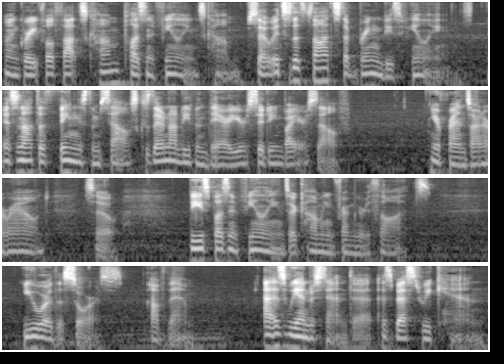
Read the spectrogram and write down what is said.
When grateful thoughts come, pleasant feelings come. So it's the thoughts that bring these feelings. It's not the things themselves, because they're not even there. You're sitting by yourself. Your friends aren't around. So these pleasant feelings are coming from your thoughts. You are the source of them. As we understand it, as best we can,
